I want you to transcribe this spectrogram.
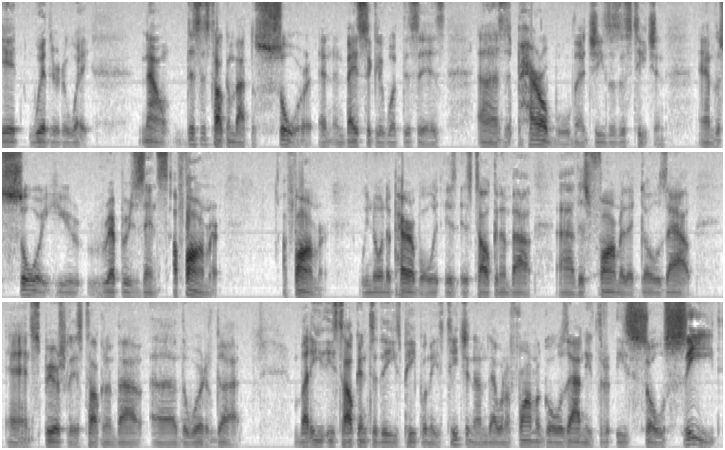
it withered away. Now, this is talking about the sword, and, and basically what this is uh, is a parable that Jesus is teaching. And the sword here represents a farmer. A farmer. We know in the parable it is, is talking about uh, this farmer that goes out, and spiritually it's talking about uh, the Word of God. But he, he's talking to these people and he's teaching them that when a farmer goes out and he, th- he sows seed,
